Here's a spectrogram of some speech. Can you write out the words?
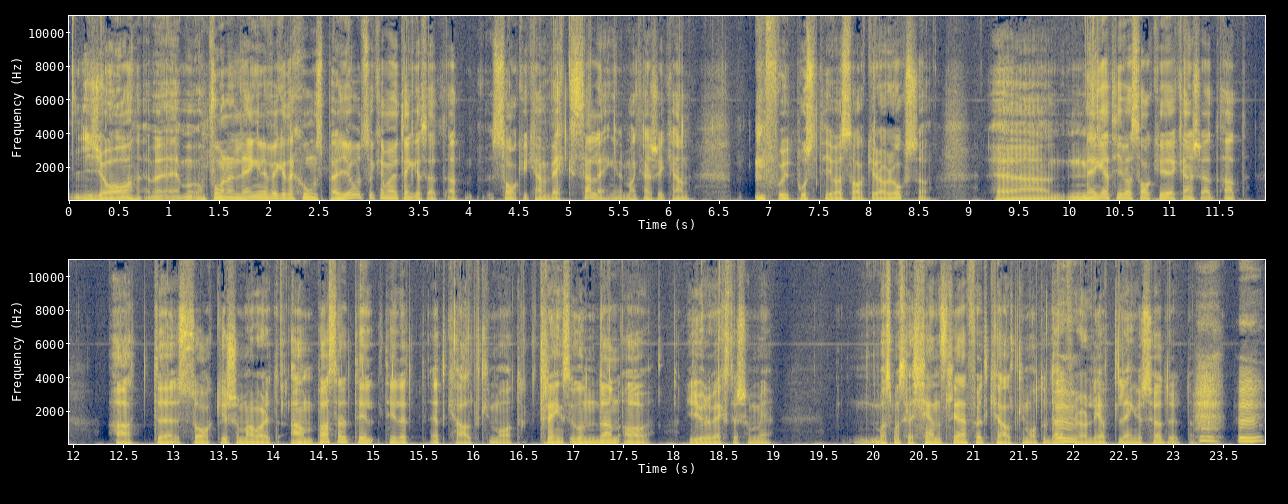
Ja, eh, får man en längre vegetationsperiod så kan man ju tänka sig att, att saker kan växa längre. Man kanske kan få ut positiva saker av det också. Eh, negativa saker är kanske att, att, att eh, saker som har varit anpassade till, till ett, ett kallt klimat trängs undan av djur och växter som är vad ska man säga, känsliga för ett kallt klimat och därför har levt längre söderut. Mm.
